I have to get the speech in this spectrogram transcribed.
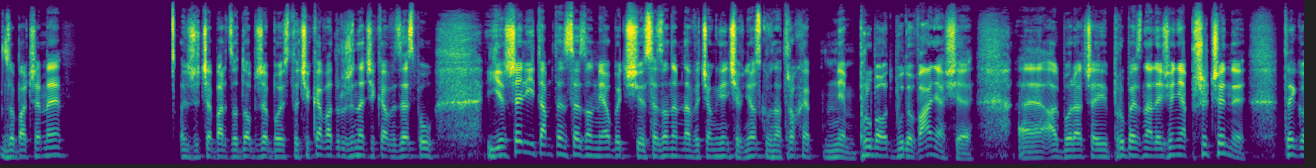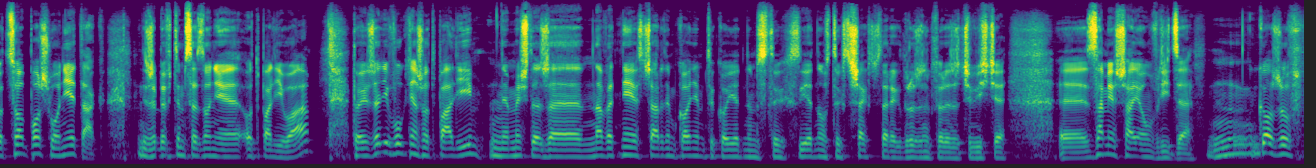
zobaczymy. Życzę bardzo dobrze, bo jest to ciekawa drużyna, ciekawy zespół. Jeżeli tamten sezon miał być sezonem na wyciągnięcie wniosków, na trochę, nie wiem, próbę odbudowania się, e, albo raczej próbę znalezienia przyczyny tego, co poszło nie tak, żeby w tym sezonie odpaliła, to jeżeli włókniarz odpali, myślę, że nawet nie jest czarnym koniem, tylko jednym z tych, jedną z tych trzech, czterech drużyn, które rzeczywiście e, zamieszają w lidze. Gorzów,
